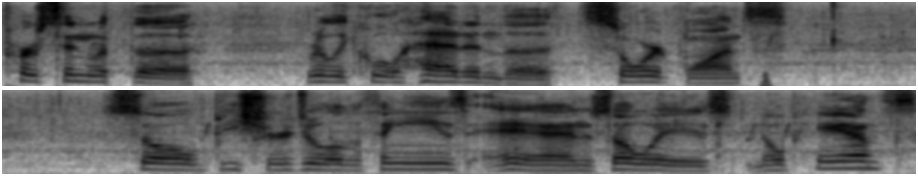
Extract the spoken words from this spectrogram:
person with the really cool head and the sword wants. So be sure to do all the thingies, and as always, no pants,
